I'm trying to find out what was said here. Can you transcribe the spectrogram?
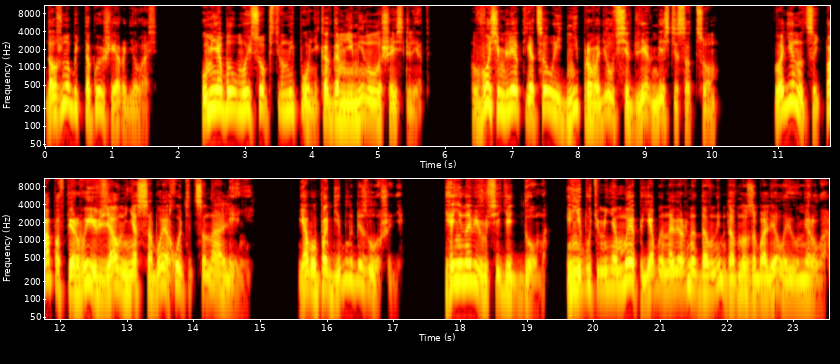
Должно быть, такой уж я родилась. У меня был мой собственный пони, когда мне минуло шесть лет. В восемь лет я целые дни проводил в седле вместе с отцом. В одиннадцать папа впервые взял меня с собой охотиться на оленей. Я бы погибла без лошади. Я ненавижу сидеть дома, и не будь у меня мэп, я бы, наверное, давным-давно заболела и умерла.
